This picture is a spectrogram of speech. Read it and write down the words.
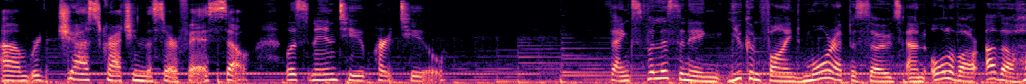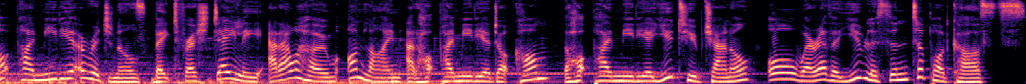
Um, we're just scratching the surface. So listen in to part two. Thanks for listening. You can find more episodes and all of our other Hot Pie Media originals baked fresh daily at our home online at hotpiemedia.com, the Hot Pie Media YouTube channel, or wherever you listen to podcasts.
